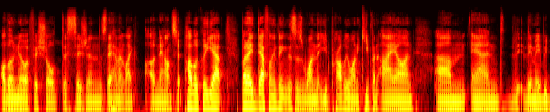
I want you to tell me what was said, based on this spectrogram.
although no official decisions. They haven't like announced it publicly yet, but I definitely think this is one that you'd probably want to keep an eye on. Um, and they may be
